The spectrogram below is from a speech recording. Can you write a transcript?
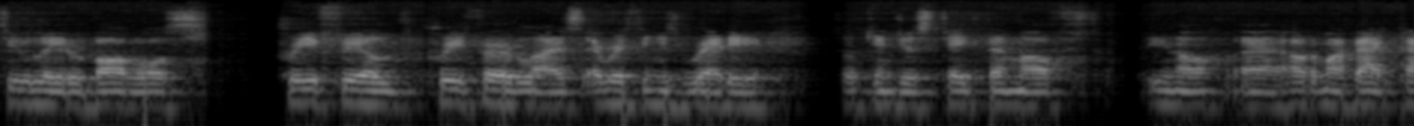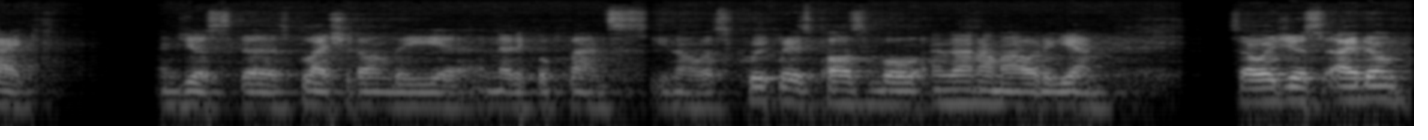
two liter bottles, pre-filled, pre-fertilized. Everything is ready, so I can just take them off, you know, uh, out of my backpack and just uh, splash it on the uh, medical plants, you know, as quickly as possible, and then I'm out again. So I just I don't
